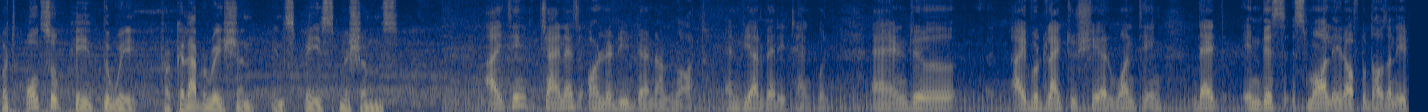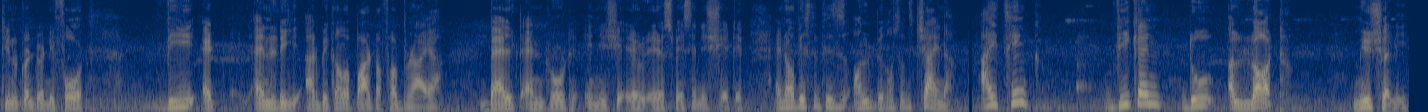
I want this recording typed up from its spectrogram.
but also paved the way for collaboration in space missions. I think China has already done a lot and we are very thankful. And uh, I would like to share one thing that in this small era of 2018 to 2024, we at NED are become a part of a BRIA, Belt and Road Initi Aerospace Initiative. And obviously this is all because of China. I think we can do a lot mutually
